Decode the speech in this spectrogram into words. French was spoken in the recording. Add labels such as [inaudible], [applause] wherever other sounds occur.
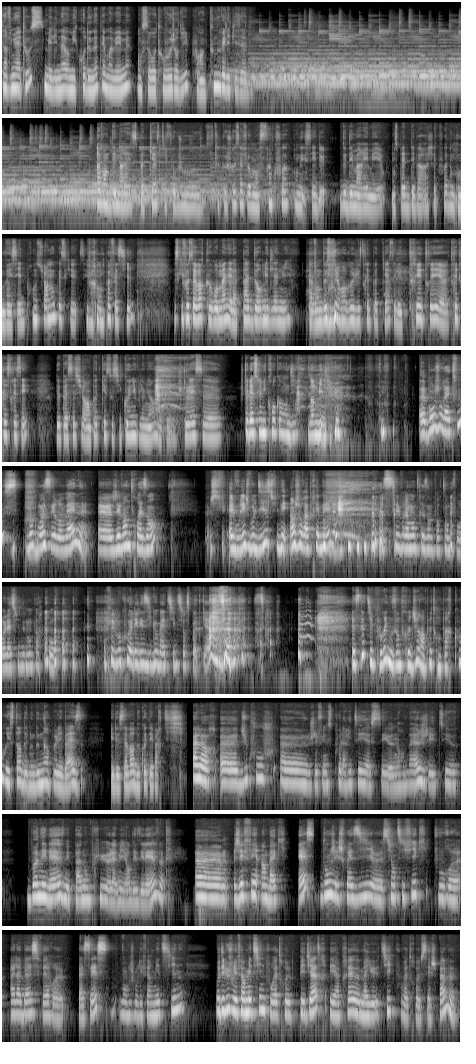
Bienvenue à tous, Mélina au micro de Note à moi-même. On se retrouve aujourd'hui pour un tout nouvel épisode. Avant de démarrer ce podcast, il faut que je vous dise quelque chose. Ça fait au moins cinq fois qu'on essaie de, de démarrer, mais on se pète des barres à chaque fois. Donc on va essayer de prendre sur nous parce que c'est [laughs] vraiment pas facile. Parce qu'il faut savoir que Romane, elle a pas dormi de la nuit avant de venir enregistrer le podcast. Elle est très très euh, très très stressée de passer sur un podcast aussi connu que le mien. Donc, euh, je, te laisse, euh, je te laisse le micro, comme on dit, dans le milieu. [laughs] Euh, bonjour à tous. Donc, moi, c'est Romane. J'ai 23 ans. Je suis... Elle voulait que je vous le dise. Je suis née un jour après Mel. [laughs] c'est vraiment très important pour la suite de mon parcours. [laughs] Ça fait beaucoup aller les zygomatiques sur ce podcast. Est-ce que tu pourrais nous introduire un peu ton parcours, histoire de nous donner un peu les bases et de savoir de quoi tu es partie. Alors, euh, du coup, euh, j'ai fait une scolarité assez euh, normale. J'ai été bonne élève, mais pas non plus la meilleure des élèves. j'ai fait un bac S, donc j'ai choisi scientifique pour à la base faire PACES. Donc je voulais faire médecine. Au début, je voulais faire médecine pour être pédiatre et après maïeutique pour être sèche-femme.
